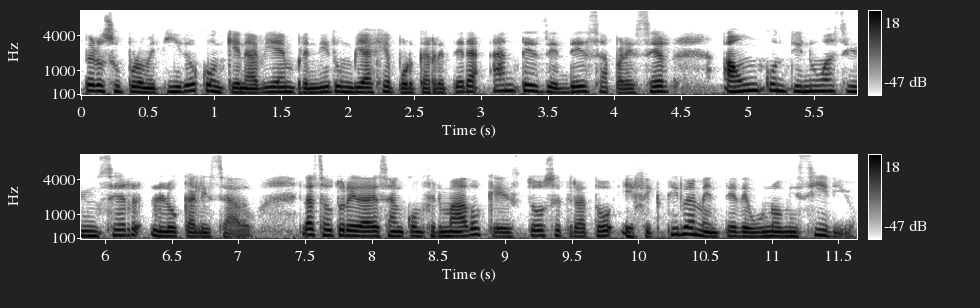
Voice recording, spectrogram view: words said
pero su prometido, con quien había emprendido un viaje por carretera antes de desaparecer, aún continúa sin ser localizado. Las autoridades han confirmado que esto se trató efectivamente de un homicidio.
